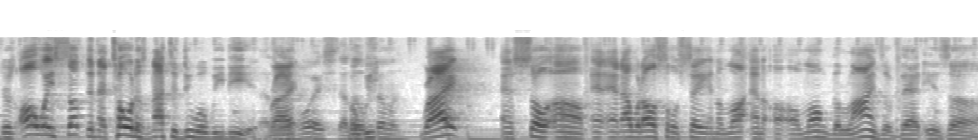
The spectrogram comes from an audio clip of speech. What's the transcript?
there's always something that told us not to do what we did, Right? that right? voice, that but little we, feeling. Right? And so, um, and, and I would also say, in a along and uh, along the lines of that is, uh,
